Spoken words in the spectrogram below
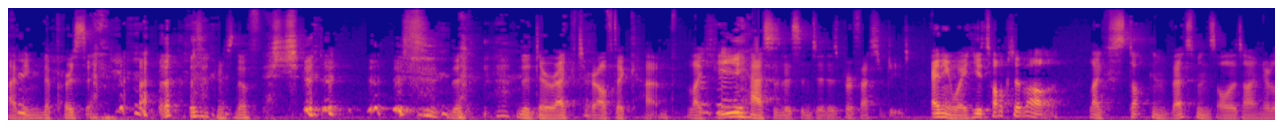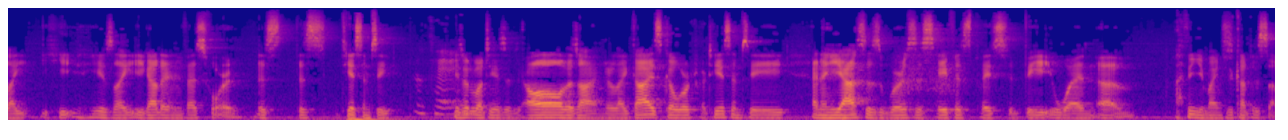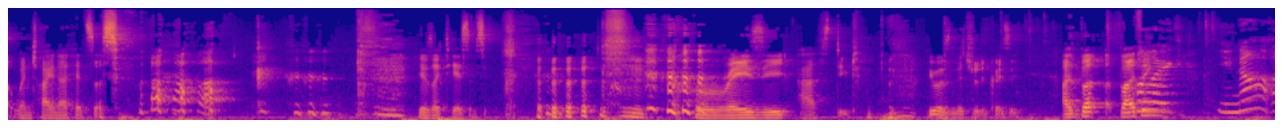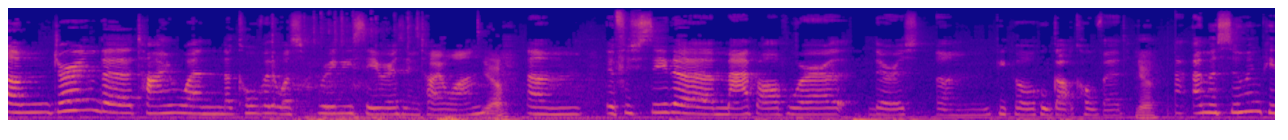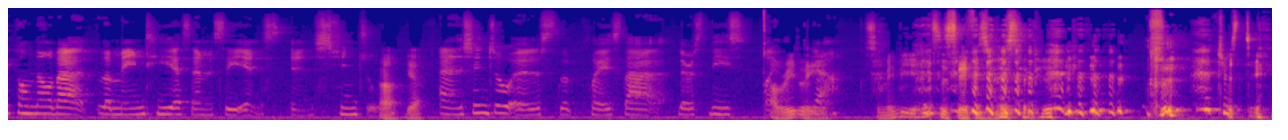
I mean the person. There's no fish. the the director of the camp, like he has to listen to this professor dude. Anyway, he talked about like stock investments all the time. They're like he he was like you gotta invest for this this TSMC. Okay. He talked about TSMC all the time. They're like, guys, go work for TSMC. And then he asks us, where's the safest place to be when, um, I think you might just cut this out, when China hits us. he was like, TSMC. crazy ass dude. he was literally crazy. I, but, but I think. like you know, um, during the time when the COVID was really serious in Taiwan, yeah. um, if you see the map of where there's um, people who got COVID, Yeah. I- I'm assuming people know that the main TSMC is in Hsinchu, Oh, yeah. and Hsinchu is the place that there's these. Like, Oh, really? Yeah. So maybe it is the safest place to be. Interesting.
